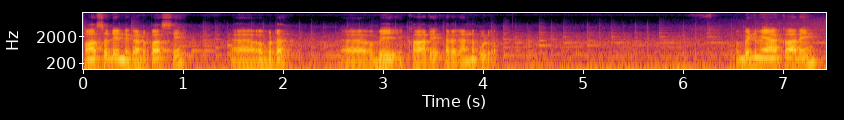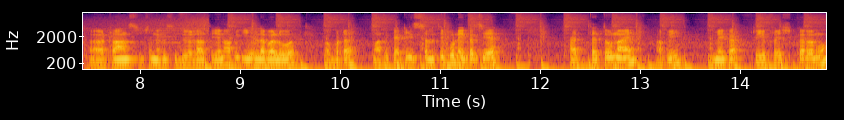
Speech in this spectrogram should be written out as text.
පාසඩෙන්ට කට පස්සේ ඔබට ඔබේ කාරය කරගන්න පුළුවන්. ඔබට මේයාකාරෙන් ට්‍රන්ස්ෂනක සිදුවලා තියෙන අපි ගිහිල්ල බලුවත් ඔබට මත කැට ඉස්සල තිබුණ එකසිය හැත්තතුනයි අපි මේක ්‍රීෆ්‍රෙශ් කරමු.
